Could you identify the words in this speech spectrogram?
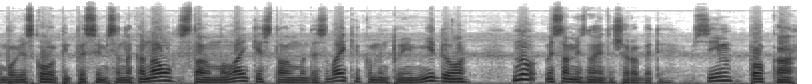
Обов'язково підписуємося на канал, ставимо лайки, ставимо дизлайки, коментуємо відео. Ну, ви самі знаєте, що робити. Всім пока.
